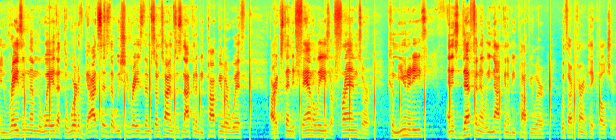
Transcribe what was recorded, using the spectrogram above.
in raising them the way that the Word of God says that we should raise them. Sometimes it's not going to be popular with our extended families or friends or communities. And it's definitely not going to be popular with our current day culture.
